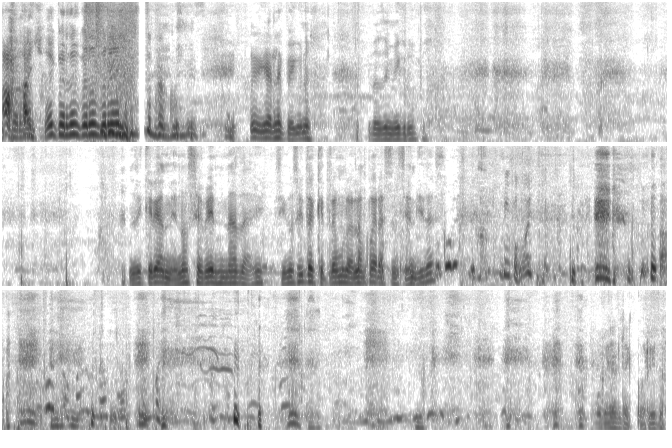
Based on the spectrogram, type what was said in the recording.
Ay, perdón, perdón, perdón. No te preocupes. Ya le pegué uno. Los de mi grupo. No se crean, no se ve nada, ¿eh? Si no, ahorita que traemos las lámparas encendidas. A ver el recorrido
